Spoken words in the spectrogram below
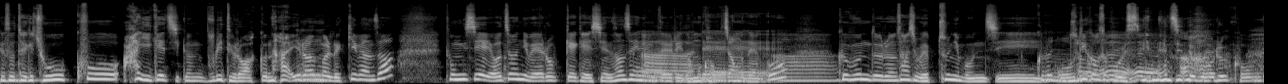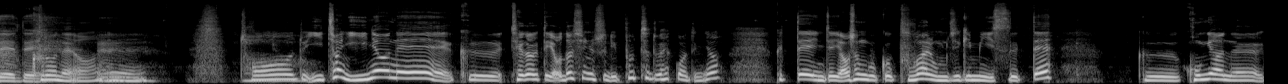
네. 그래서 되게 좋고 아 이게 지금 물이 들어왔구나 이런 음. 걸 느끼면서 동시에 여전히 외롭게 계신 선생님들이 아, 너무 네. 걱정되고 아. 그분들은 사실 웹툰이 뭔지 그렇죠. 어디 가서 네, 볼수 네. 있는지도 모르고 네, 네. 그러네요. 네. 네. 저도 2002년에 그 제가 그때 8시 뉴스 리포트도 했거든요. 그때 이제 여성국국 부활 움직임이 있을 때 그 공연을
